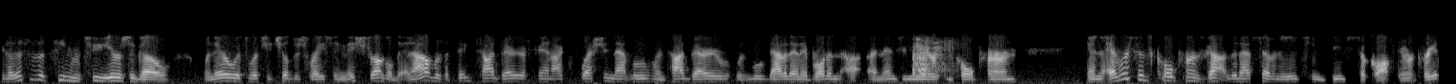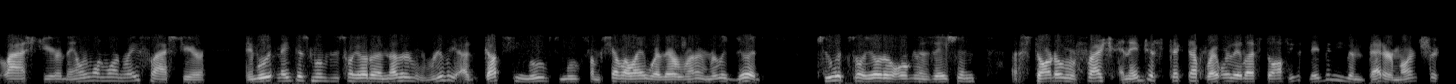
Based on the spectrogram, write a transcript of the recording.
You know, this is a team from two years ago when they were with Richie Childress Racing. They struggled, and I was a big Todd Berrier fan. I questioned that move when Todd Berrier was moved out of there. They brought in uh, an engineer in Cole Pearn, and ever since Cole Pearn's gotten to that 78 team, teams took off. They were great last year. They only won one race last year. They moved, make this move to Toyota, another really a gutsy move to move from Chevrolet, where they're running really good, to a Toyota organization a start over fresh, and they've just picked up right where they left off. They've been even better. Martin Truex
